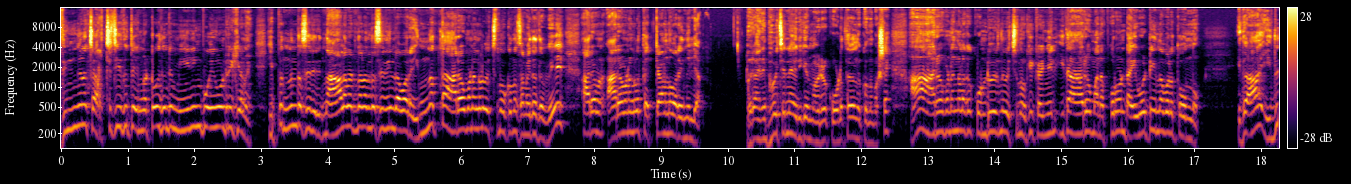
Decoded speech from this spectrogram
ഇതിങ്ങനെ ചർച്ച ചെയ്തിട്ട് എങ്ങോട്ടോ ഇതിന്റെ മീനിങ് പോയിക്കൊണ്ടിരിക്കുകയാണ്. ഇപ്പം ഇന്നെന്താ സ്ഥിതി? നാളെ വരുന്ന എന്താ സ്ഥിതി ഉണ്ടാവുക ഇന്നത്തെ ആരോപണങ്ങൾ വെച്ച് നോക്കുന്ന സമയത്ത് അത് വേ ആരോപണ ആരോപണങ്ങൾ തെറ്റാണെന്ന് പറയുന്നില്ല. അവരനുഭവിച്ച് തന്നെ ആയിരിക്കും അവരുടെ കൂടെ തന്നെ നിൽക്കുന്നു. പക്ഷേ ആ ആരോപണങ്ങളൊക്കെ കൊണ്ടുവരുന്ന വെച്ച് നോക്കിക്കഴിഞ്ഞാൽ ഇത് ആരോ മനഃപൂർവം ഡൈവേർട്ട് ചെയ്യുന്ന പോലെ തോന്നുന്നു. ഇത് ആ ഇത്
